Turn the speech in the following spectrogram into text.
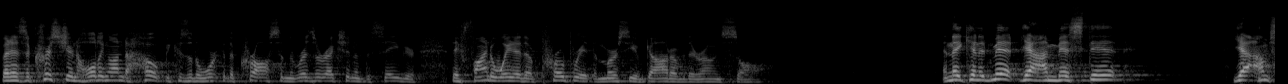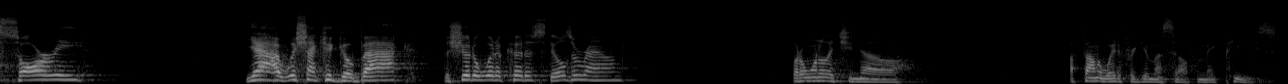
but as a Christian holding on to hope because of the work of the cross and the resurrection of the Savior, they find a way to appropriate the mercy of God over their own soul. And they can admit, yeah, I missed it. Yeah, I'm sorry. Yeah, I wish I could go back. The shoulda, woulda, coulda still's around. But I want to let you know I found a way to forgive myself and make peace.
